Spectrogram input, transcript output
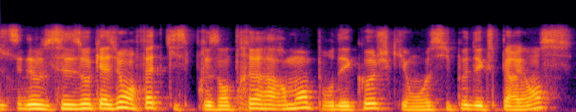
c'est des, occasions en fait qui se présentent très rarement pour des coachs qui ont aussi peu d'expérience.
